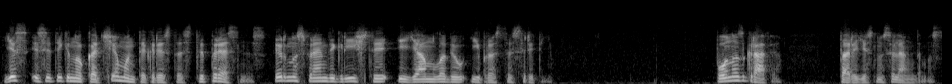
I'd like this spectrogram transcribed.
Jis įsitikino, kad čia Montekristas stipresnis ir nusprendė grįžti į jam labiau įprastą sritį. Ponas grafė, tarė jis nusilenkdamas,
